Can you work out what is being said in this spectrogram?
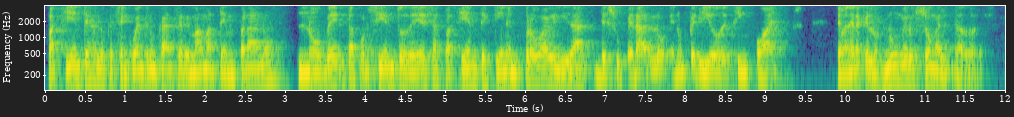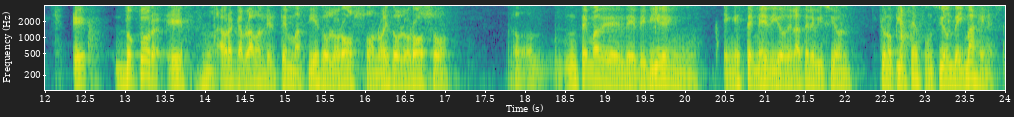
Pacientes a los que se encuentra un cáncer de mama temprano, 90% de esas pacientes tienen probabilidad de superarlo en un periodo de cinco años. De manera que los números son alentadores. Eh, Doctor, eh, ahora que hablaban del tema, si es doloroso o no es doloroso, un tema de, vivir en, este medio de la televisión, que uno piensa en función de imágenes.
